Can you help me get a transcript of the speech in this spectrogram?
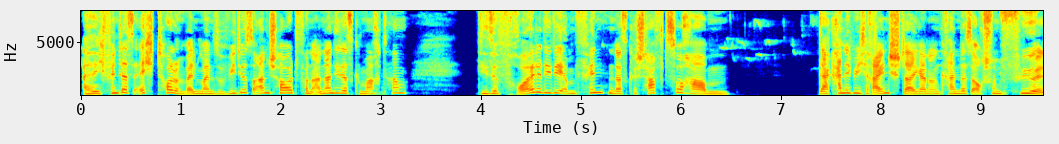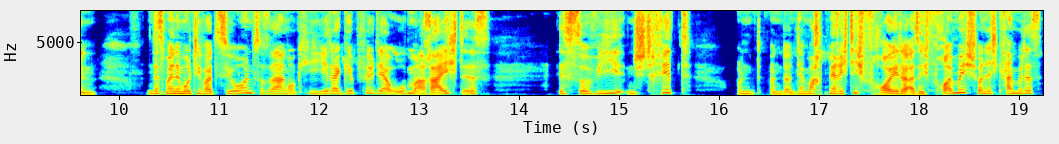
also ich finde das echt toll. Und wenn man so Videos anschaut von anderen, die das gemacht haben, diese Freude, die die empfinden, das geschafft zu haben, da kann ich mich reinsteigern und kann das auch schon fühlen. Und das ist meine Motivation zu sagen, okay, jeder Gipfel, der oben erreicht ist, ist so wie ein Schritt und, und, und der macht mir richtig Freude. Also ich freue mich schon, ich kann mir das,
